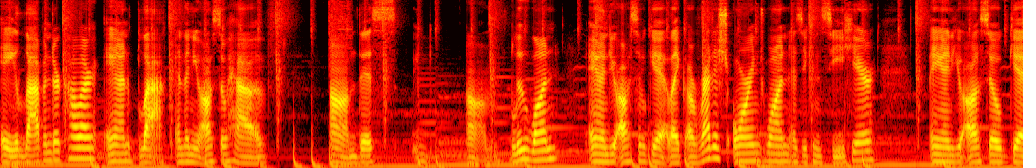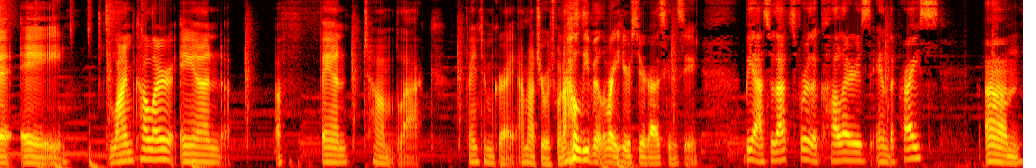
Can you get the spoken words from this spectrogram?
a lavender color, and black. And then you also have um, this um, blue one. And you also get like a reddish orange one, as you can see here. And you also get a lime color and a phantom black. Phantom gray. I'm not sure which one. I'll leave it right here so you guys can see. But yeah, so that's for the colors and the price. Um,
